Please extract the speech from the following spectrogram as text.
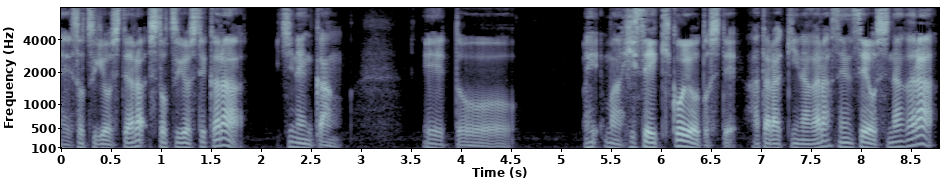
えー卒業してら、卒業してから1年間、えっ、と、まあ、非正規雇用として働きながら、先生をしながら、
